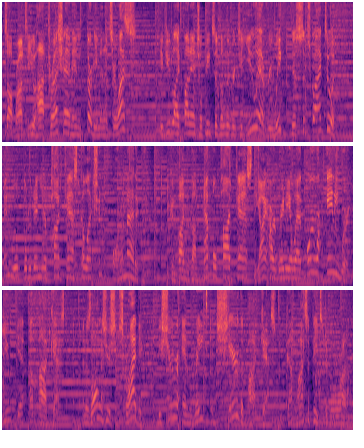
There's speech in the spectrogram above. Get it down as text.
It's all brought to you hot, fresh, and in 30 minutes or less. If you'd like Financial Pizza delivered to you every week, just subscribe to it, and we'll put it in your podcast collection automatically. You can find it on Apple Podcasts, the iHeartRadio app, or anywhere you get a podcast. And as long as you're subscribing, be sure and rate and share the podcast. We've got lots of pizza to go around.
